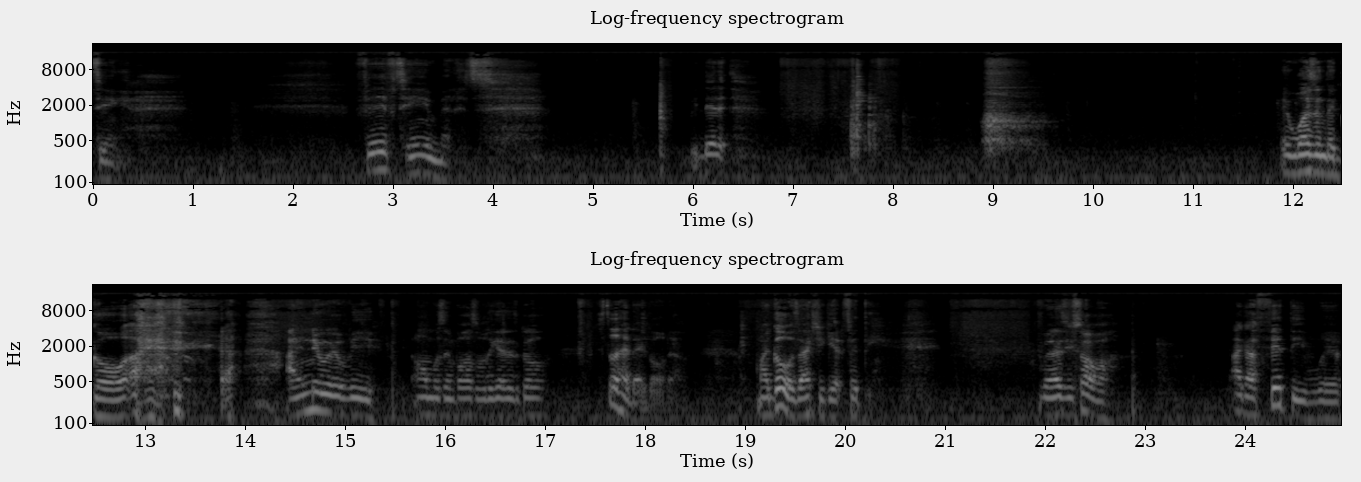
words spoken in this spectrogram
15. 15 minutes. We did it. It wasn't the goal. I, I knew it would be almost impossible to get this goal. Still had that goal though. My goal was actually get 50. But as you saw, I got 50 with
